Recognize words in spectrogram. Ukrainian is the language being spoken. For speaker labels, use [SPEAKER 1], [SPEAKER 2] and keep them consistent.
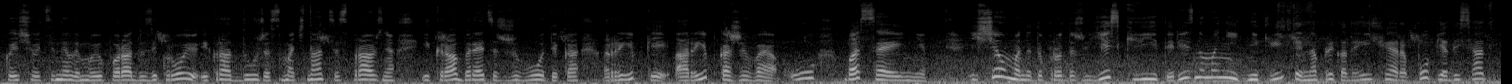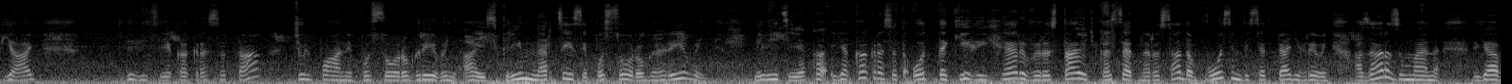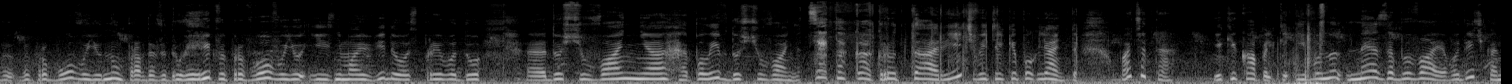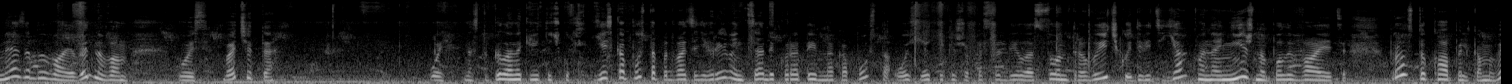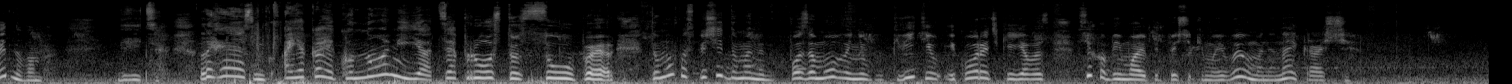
[SPEAKER 1] Дякую, що оцінили мою пораду з ікрою. Ікра дуже смачна, це справжня ікра береться з животика рибки, а рибка живе у басейні. І ще у мене до продажу є квіти, різноманітні квіти, наприклад, гейхера по 55. Дивіться, яка красота. Тюльпани по 40 гривень, айскрім, нарциси по 40 гривень. Дивіться, яка, яка красота. От такі гейхери виростають, касетна розсада 85 гривень. А зараз у мене я випробовую, ну правда, вже другий рік випробовую і знімаю відео з приводу е, дощування, е, полив дощування. Це така крута річ, ви тільки погляньте. Бачите? Які капельки, і воно не забиває, водичка не забиває. Видно вам? Ось, бачите? Ой, наступила на квіточку. Є капуста по 20 гривень, це декоративна капуста. Ось я тільки що посадила сон травичку. І дивіться, як вона ніжно поливається. Просто капельками. Видно вам? Дивіться, легесенько. А яка економія? Це просто супер. Тому поспішіть до мене по замовленню квітів і корочки. Я вас всіх обіймаю, підписчики мої. Ви у мене найкращі.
